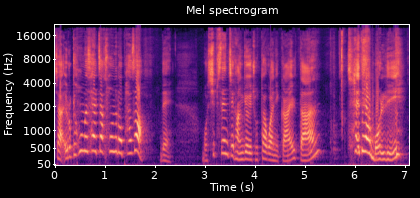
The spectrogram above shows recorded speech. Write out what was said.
자, 이렇게 홈을 살짝 손으로 파서, 네. 뭐 10cm 간격이 좋다고 하니까 일단 최대한 멀리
